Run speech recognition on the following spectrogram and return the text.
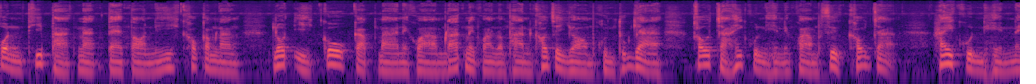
คนที่ปากหนัก แต่ตอนนี้เขากำลังลดอีโก้กลับมาในความรักในความสัมพันธ์เขาจะยอมคุณทุกอย่างเขาจะให้คุณเห็นในความรู้สึกเขาจะ ให้คุณเห็นใน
